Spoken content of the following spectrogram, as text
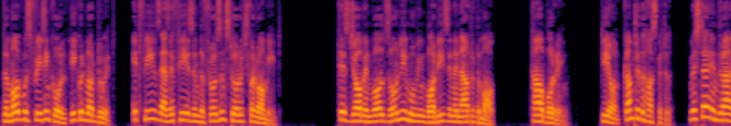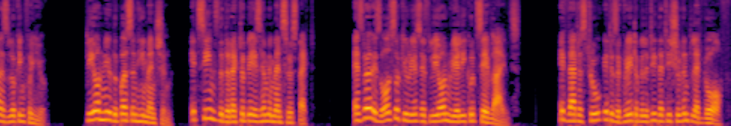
The mob was freezing cold, he could not do it. It feels as if he is in the frozen storage for raw meat. His job involves only moving bodies in and out of the mob. How boring. Leon, come to the hospital. Mr. Indra is looking for you. Leon knew the person he mentioned. It seems the director pays him immense respect. Ezra is also curious if Leon really could save lives. If that is true, it is a great ability that he shouldn't let go of.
